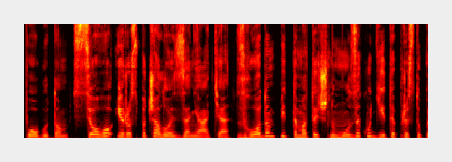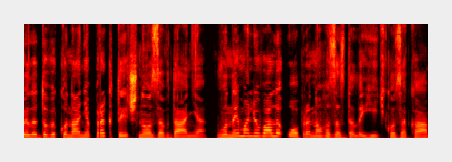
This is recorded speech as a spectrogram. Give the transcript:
побутом. З цього і розпочалось заняття. Згодом під тематичну музику діти приступили до виконання практичного завдання. Вони малювали обраного заздалегідь козака.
